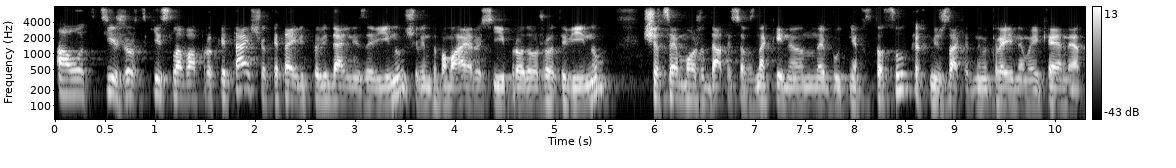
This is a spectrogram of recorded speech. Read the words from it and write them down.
А от ці жорсткі слова про Китай, що Китай відповідальний за війну, що він допомагає Росії продовжувати війну, що це може датися в знаки на майбутніх стосунках між західними країнами і КНР.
